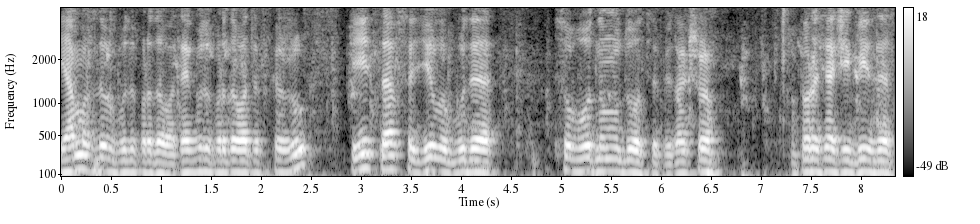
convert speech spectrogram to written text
я можливо буду продавати. Як буду продавати, скажу. І це все діло буде в свободному доступі. Так що поросячий бізнес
